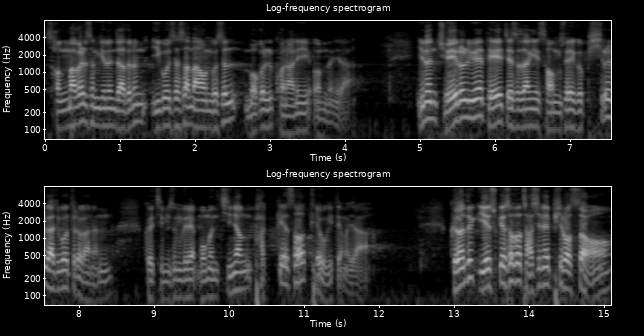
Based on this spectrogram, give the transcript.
성막을 섬기는 자들은 이곳에서 나온 것을 먹을 권한이 없느니라. 이는 죄를 위해 대제사장이 성소에 그 피를 가지고 들어가는 그 짐승들의 몸은 진영 밖에서 태우기 때문이라. 그런즉 예수께서도 자신의 피로써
